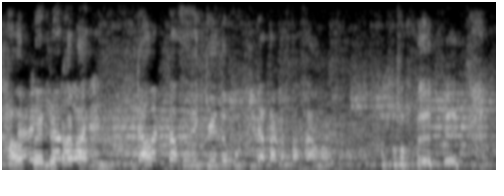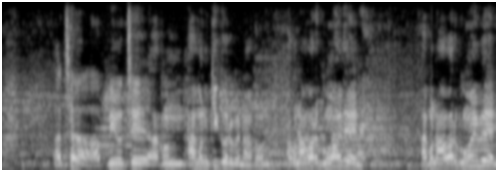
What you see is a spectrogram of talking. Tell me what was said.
খাওয়ার তো একটা টাকা? খাও- দেখে তো পুটকি ব্যথা করতেছে আমার। আচ্ছা আপনি হচ্ছে এখন এখন কি করবেন এখন? এখন আবার ঘুমাইবেন? এখন আবার ঘুমাইবেন?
